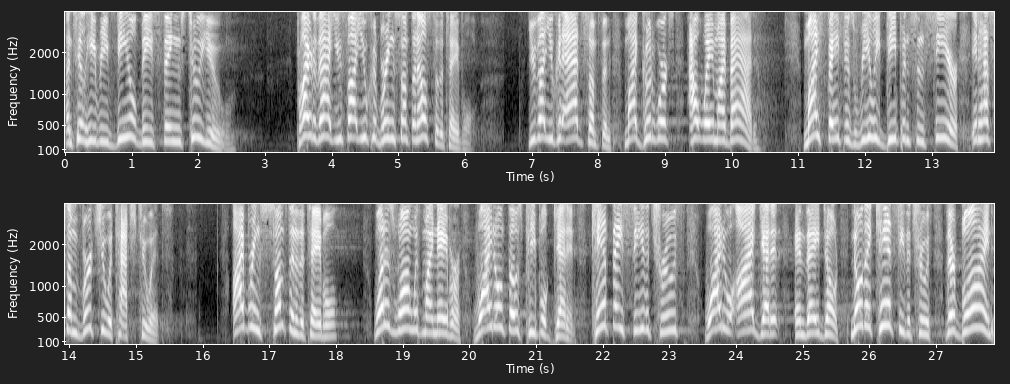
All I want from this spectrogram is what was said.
until He revealed these things to you. Prior to that, you thought you could bring something else to the table. You thought you could add something. My good works outweigh my bad. My faith is really deep and sincere, it has some virtue attached to it. I bring something to the table. What is wrong with my neighbor? Why don't those people get it? Can't they see the truth? Why do I get it and they don't? No, they can't see the truth. They're blind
